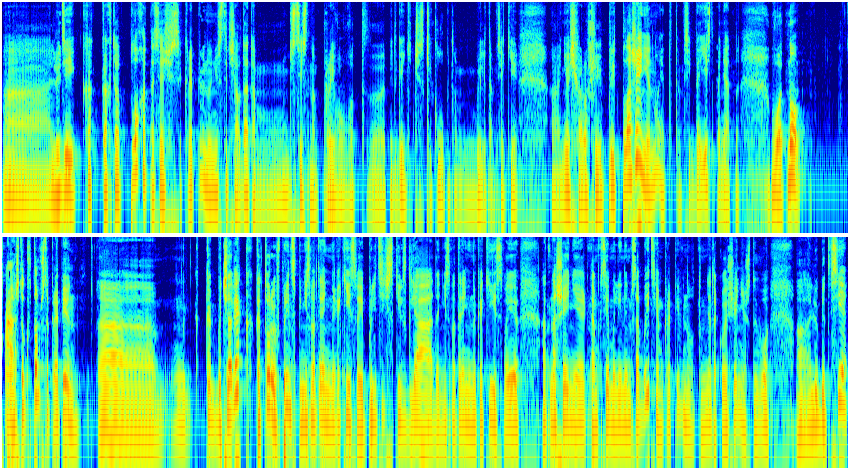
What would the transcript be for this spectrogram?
а, людей, как- как-то плохо относящихся к Крапивину, не встречал. Да, там, естественно, про его вот э, педагогический клуб там были там всякие а, не очень хорошие предположения, но это там всегда есть, понятно. Вот, но а штука в том, что Крапивин как бы человек, который, в принципе, несмотря ни на какие свои политические взгляды, несмотря ни на какие свои отношения там, к тем или иным событиям, Крапивин, вот у меня такое ощущение, что его э, любят все.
